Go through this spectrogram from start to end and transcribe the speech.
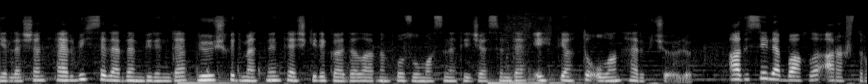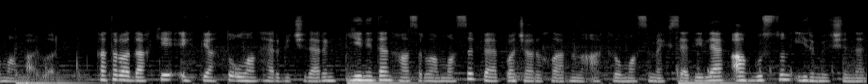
yerləşən hərbi hissələrdən birində döyüş xidmətinin təşkili qaydalarının pozulması nəticəsində ehtiyatda olan hərbiçi ölüb. Hadisə ilə bağlı araşdırma aparılır. Xatırladaq ki, ehtiyatda olan hərbiçilərin yenidən hazırlanması və bacarıqlarının artırılması məqsədi ilə avqustun 23-dən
